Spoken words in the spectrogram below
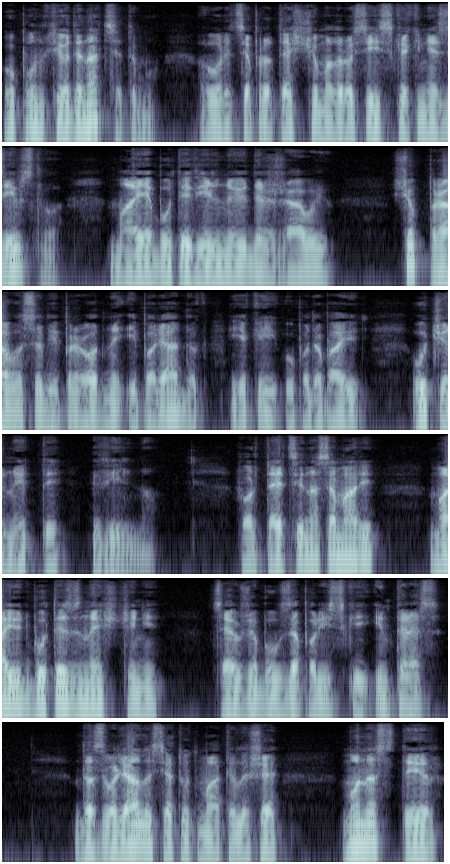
У пункті 11 говориться про те, що малоросійське князівство має бути вільною державою, щоб право собі природний і порядок, який уподобають, учинити вільно. Фортеці на Самарі мають бути знищені. Це вже був запорізький інтерес. Дозволялося тут мати лише монастир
